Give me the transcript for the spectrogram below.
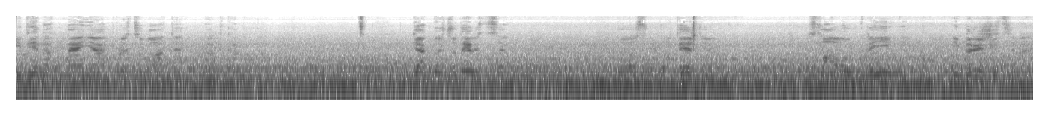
іди натхнення працювати над каналом. Дякую, що дивитеся. До наступного тижня. Слава Україні і бережіть себе.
